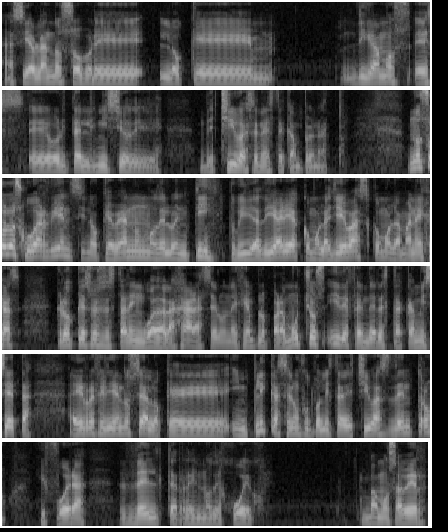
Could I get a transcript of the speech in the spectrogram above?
Así hablando sobre lo que digamos es eh, ahorita el inicio de Chivas en este campeonato. No solo es jugar bien, sino que vean un modelo en ti, tu vida diaria, cómo la llevas, cómo la manejas. Creo que eso es estar en Guadalajara, ser un ejemplo para muchos y defender esta camiseta. Ahí refiriéndose a lo que implica ser un futbolista de Chivas dentro y fuera del terreno de juego. Vamos a ver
